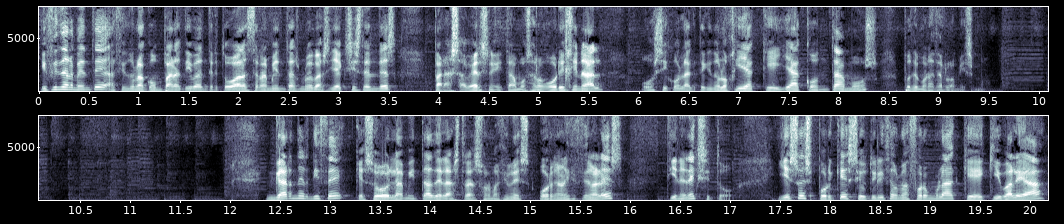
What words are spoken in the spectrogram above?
y finalmente haciendo una comparativa entre todas las herramientas nuevas ya existentes para saber si necesitamos algo original o si con la tecnología que ya contamos podemos hacer lo mismo. Garner dice que solo la mitad de las transformaciones organizacionales tienen éxito. Y eso es porque se utiliza una fórmula que equivale a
